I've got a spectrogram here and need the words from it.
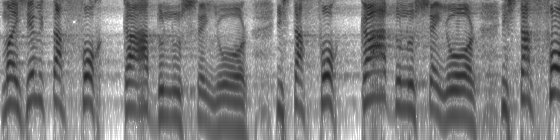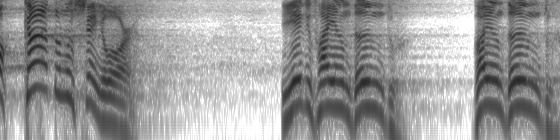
mas ele está focado no Senhor. Está focado no Senhor. Está focado no Senhor. E ele vai andando, vai andando,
